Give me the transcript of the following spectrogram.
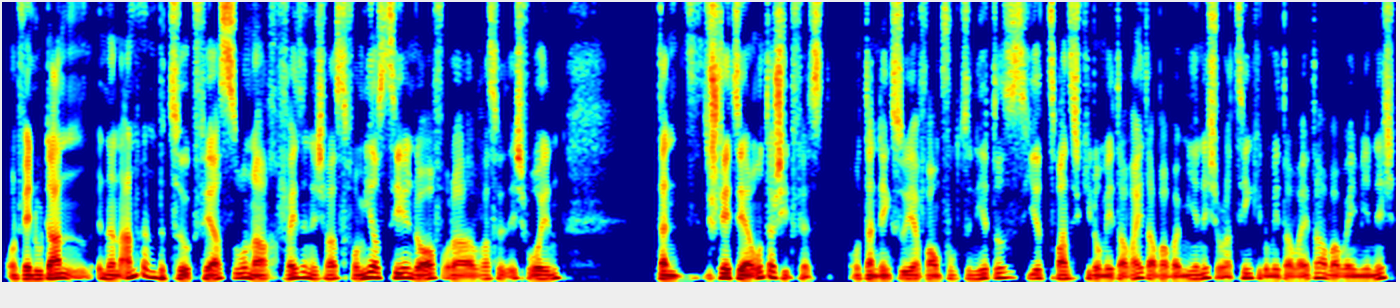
Und wenn du dann in einen anderen Bezirk fährst, so nach, weiß ich nicht was, von mir aus Zehlendorf oder was weiß ich wohin, dann stellst du ja einen Unterschied fest. Und dann denkst du, ja, warum funktioniert das hier 20 Kilometer weiter, aber bei mir nicht, oder 10 Kilometer weiter, aber bei mir nicht?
